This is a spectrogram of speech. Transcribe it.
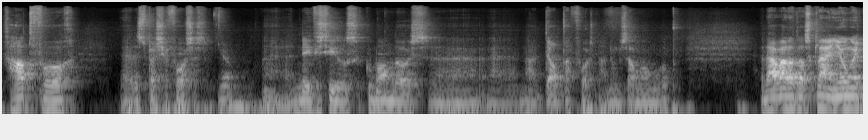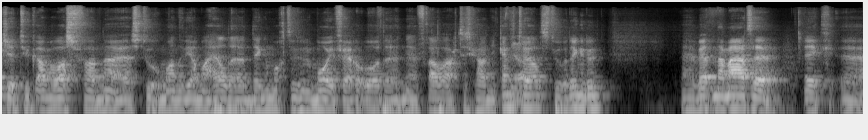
gehad voor eh, de Special Forces. Ja. Eh, Navy SEALs, commando's, eh, nou, Delta Force, nou, noem ze allemaal maar op. En daar waar het als klein jongetje natuurlijk allemaal was van nou, stoere mannen die allemaal helden dingen mochten doen, een mooie verre orde en vrouwen achter zich gaan. Je kent het wel, stoere dingen doen. Uh, werd naarmate ik. Uh,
